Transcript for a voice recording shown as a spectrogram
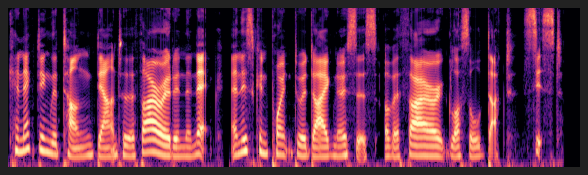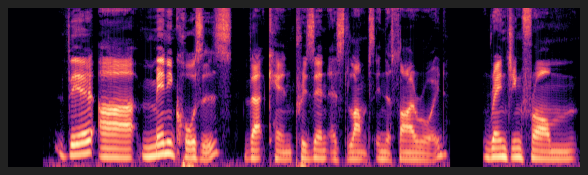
connecting the tongue down to the thyroid in the neck, and this can point to a diagnosis of a thyroglossal duct cyst. There are many causes that can present as lumps in the thyroid, ranging from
